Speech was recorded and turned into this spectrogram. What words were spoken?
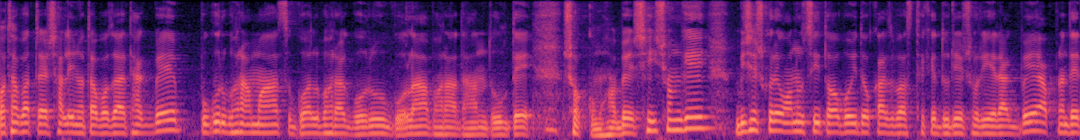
কথাবার্তায় শালীনতা বজায় থাকবে। পুকুর ভরা মাছ গল ভরা গরু, গোলা ভরা ধান তুলতে সক্ষম হবে। সেই সঙ্গে বিশেষ করে অনুচিত অবৈধ কাজবাজ থেকে দূরে সরিয়ে রাখবে। আপনাদের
